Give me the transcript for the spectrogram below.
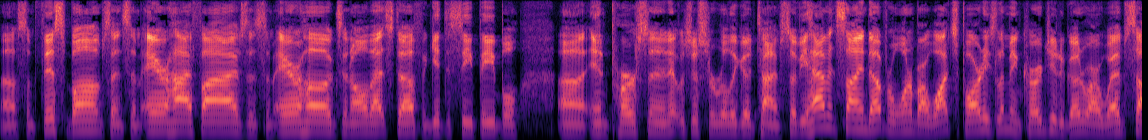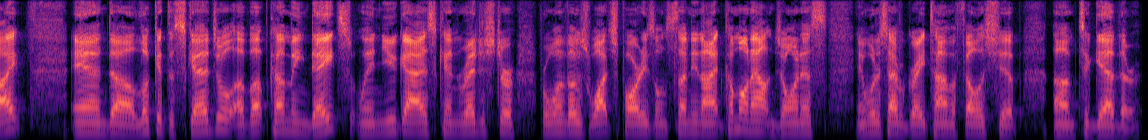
uh, some fist bumps and some air high fives and some air hugs and all that stuff, and get to see people uh, in person. It was just a really good time. So if you haven't signed up for one of our watch parties, let me encourage you to go to our website and uh, look at the schedule of upcoming dates when you guys can register for one of those watch parties on Sunday night. Come on out and join us, and we'll just have a great time of fellowship um, together.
